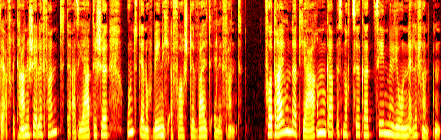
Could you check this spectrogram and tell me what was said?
der afrikanische Elefant, der asiatische und der noch wenig erforschte Waldelefant. Vor 300 Jahren gab es noch circa 10 Millionen Elefanten,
